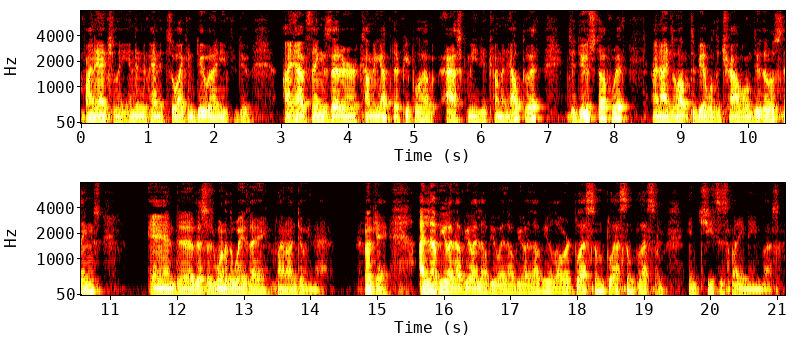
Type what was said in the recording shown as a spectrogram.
financially and independent so I can do what I need to do. I have things that are coming up that people have asked me to come and help with, to do stuff with, and I'd love to be able to travel and do those things. And uh, this is one of the ways I plan on doing that. Okay. I love you. I love you. I love you. I love you. I love you, Lord. Bless them. Bless them. Bless them. In Jesus' mighty name, bless them.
